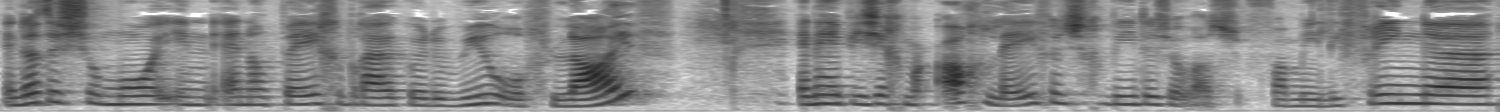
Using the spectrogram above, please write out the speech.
En dat is zo mooi. In NLP gebruiken we de Wheel of Life. En dan heb je zeg maar acht levensgebieden, zoals familie, vrienden,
